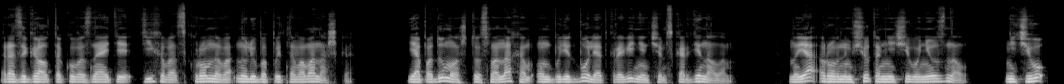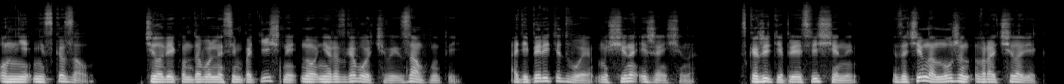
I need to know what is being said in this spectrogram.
Разыграл такого, знаете, тихого, скромного, но любопытного монашка. Я подумал, что с монахом он будет более откровенен, чем с кардиналом. Но я ровным счетом ничего не узнал. Ничего он мне не сказал. Человек он довольно симпатичный, но неразговорчивый, замкнутый. А теперь эти двое, мужчина и женщина. Скажите, Преосвященный, зачем нам нужен врач-человек?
